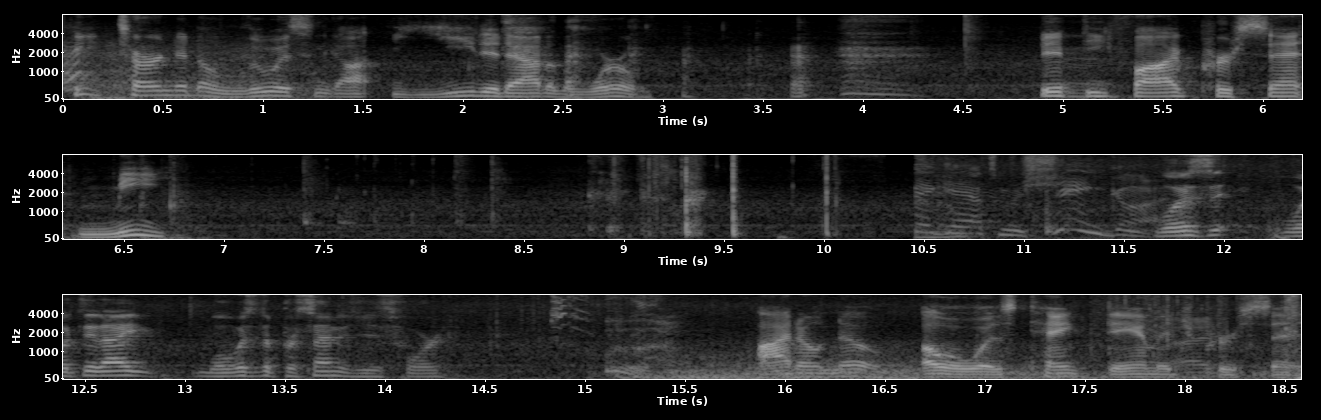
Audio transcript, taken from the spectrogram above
He turned into Louis and got yeeted out of the world. 55% me. Big ass machine gun. What is it? What did I? What was the percentages for? I don't know. Oh, it was tank damage percent.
